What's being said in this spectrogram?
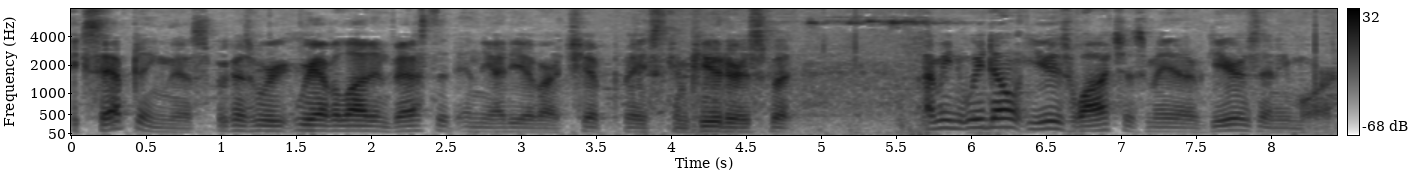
accepting this because we we have a lot invested in the idea of our chip-based computers, but I mean we don't use watches made out of gears anymore,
